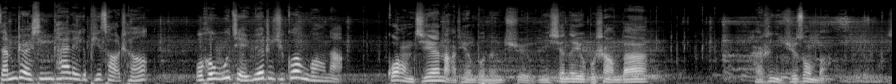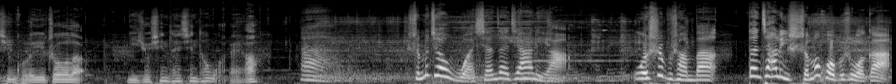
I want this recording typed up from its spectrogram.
咱们这儿新开了一个皮草城，我和吴姐约着去逛逛呢。逛街哪天不能去？你现在又不上班，还是你去送吧。辛苦了一周了，你就心疼心疼我呗啊！哎，什么叫我闲在家里啊？我是不上班，但家里什么活不是我干？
